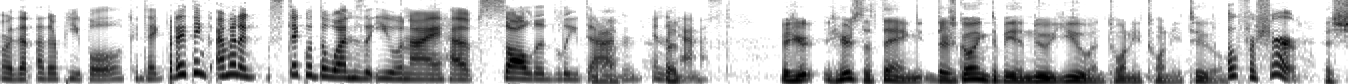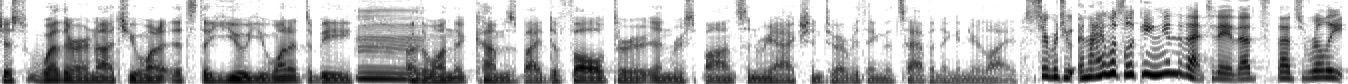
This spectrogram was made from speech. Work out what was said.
or that other people can take. But I think I'm going to stick with the ones that you and I have solidly done in the past. But here's the thing: there's going to be a new you in 2022. Oh, for sure. It's just whether or not you want it. It's the you you want it to be, or Mm. the one that comes by default or in response and reaction to everything that's happening in your life. Super true. And I was looking into that today. That's that's really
